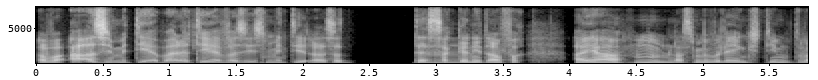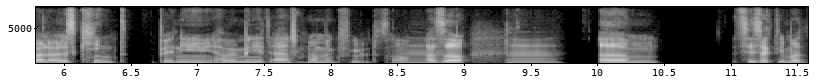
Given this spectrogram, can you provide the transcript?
aber aus mit dir bei der Tür, was ist mit dir? Also der sagt ja Mhm. nicht einfach, ah ja, hm, lass mich überlegen, stimmt, weil als Kind bin ich, habe ich mich nicht ernst genommen gefühlt. So. Mhm. Also Mhm. ähm, sie sagt immer,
